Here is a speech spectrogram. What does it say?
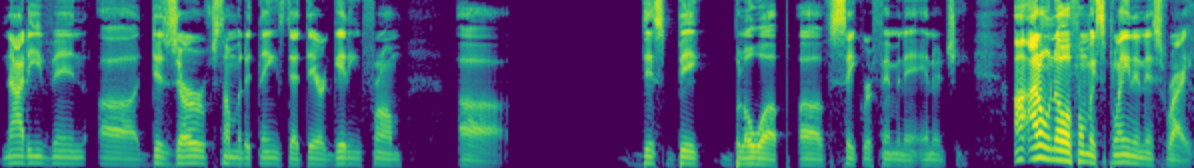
not even uh deserve some of the things that they're getting from uh this big blow up of sacred feminine energy. I, I don't know if I'm explaining this right.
